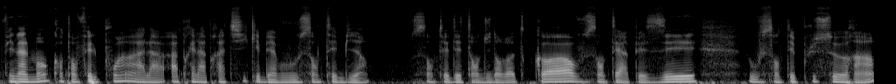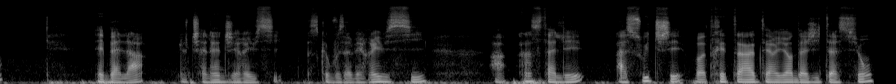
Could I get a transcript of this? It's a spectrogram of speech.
finalement, quand on fait le point après la pratique, eh bien, vous vous sentez bien. Vous vous sentez détendu dans votre corps, vous vous sentez apaisé, vous vous sentez plus serein. Et bien là, le challenge est réussi. Parce que vous avez réussi à installer, à switcher votre état intérieur d'agitation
